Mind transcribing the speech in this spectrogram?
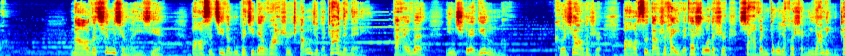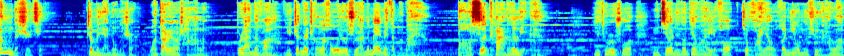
啊？脑子清醒了一些，宝四记得陆佩接电话时长久的站在那里，他还问：“您确定吗？”可笑的是，宝四当时还以为他说的是夏文东要和沈明雅领证的事情。这么严重的事儿，我当然要查了，不然的话，你真的成了和我有血缘的妹妹怎么办呀？宝四看着他的脸，也就是说，你接完这通电话以后，就化验我和你有没有血缘了，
